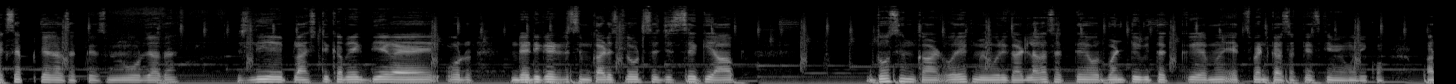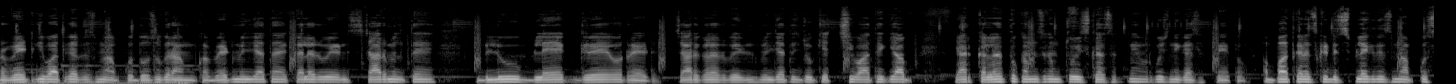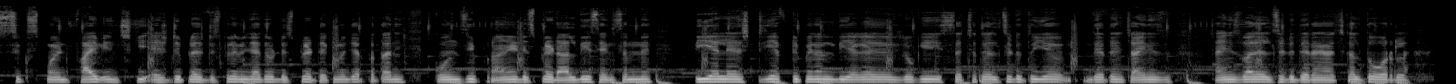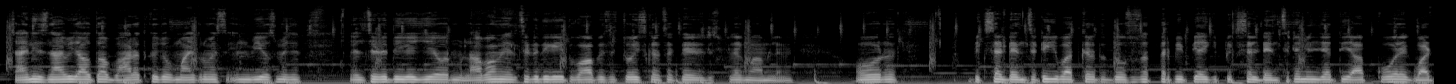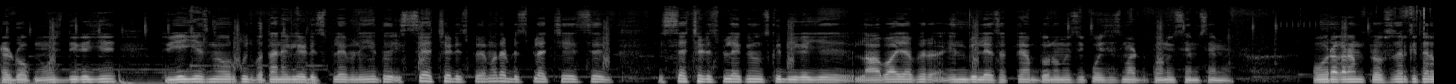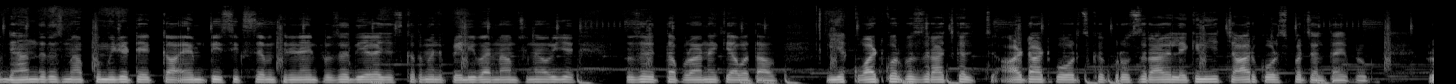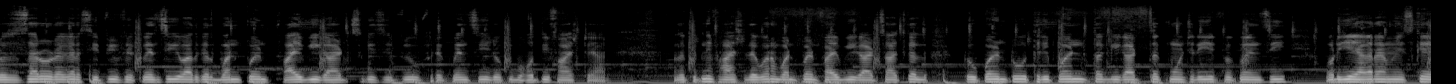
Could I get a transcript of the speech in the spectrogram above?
एक्सेप्ट क्या कर सकते इसमें और ज़्यादा? इसलिए प्लास्टिक का बैग दिया गया है, और डेडिकेटेड सिम कार्ड स्लॉट से, जिससे कि आप दो सिम कार्ड और एक मेमोरी कार्ड लगा सकते हैं और वन टीबी तक हमें एक्सपेंड कर सकते हैं इसकी मेमोरी को। और वेट की बात करें तो इसमें आपको 200 ग्राम का वेट मिल जाता है। कलर वेरियंट्स चार मिलते हैं ब्लू ब्लैक ग्रे और रेड चार कलर वेरियंट मिल जाते हैं, जो कि अच्छी बात है कि आप यार कलर तो कम से कम चॉइस कर सकते हैं और कुछ नहीं कर सकते हैं तो। अब बात करें इसके डिस्प्ले की तो इसमें आपको 6.5 इंच की एच डी प्लस डिस्प्ले मिल जाती है। और डिस्प्ले टेक्नोलॉजी पता नहीं कौन सी पुरानी डिस्प्ले डाल दी सैमसंग ने। P L S T F T panel दिया गया जो कि इससे अच्छा तो एल सी डी तो ये देते हैं चाइनीज़ चाइनीज़ वाले एल सी डी दे रहे हैं आजकल तो और चाइनीज़ ना भी जाओ तो आप भारत के जो माइक्रोमैक्स इन वी उसमें एल सी डी दी गई है, और लाभा में एल सी डी दी गई तो आप इसे चॉइस कर सकते हैं डिस्प्ले के मामले में। और पिक्सल डेंसिटी की बात करें तो 270 ppi की पिक्सल डेंसिटी मिल जाती है आपको, और एक वाटर ड्रॉप नोच दी गई है। तो यही है इसमें और कुछ बताने के लिए डिस्प्ले में नहीं है तो इससे अच्छे डिस्प्ले मतलब डिस्प्ले अच्छे, इससे इससे अच्छी डिस्प्ले लेकिन उसकी दी गई? है लाभा या फिर इन भी ले सकते हैं आप दोनों में से, कोई सी स्मार्ट दोनों ही सेम सेम है। और अगर हम प्रोसेसर की तरफ़ ध्यान दें तो इसमें आपको मीडिया टेक का M T six seven three nine processor दिया गया, जिसका तो मैंने पहली बार नाम सुना है और ये प्रोसेसर इतना पुराना है, क्या बताओ ये क्वाड कोर प्रोसेसर आजकल आठ आठ कोर्स का प्रोसेसर आ रहा है, लेकिन ये चार कोर्स पर चलता है प्रोसेसर और अगर सीपीयू फ्रिक्वेंसी की बात करें तो वन पॉइंट फाइव की गार्ड्स की सीपीयू फ्रिक्वेंसी जो कि बहुत ही फास्ट है यार। मतलब कितनी फास्ट देखो ना 1.5 पॉइंट फाइव आजकल 2.2 3 पॉइंट तक की गार्ड तक पहुँच रही है फ्रिक्वेंसी और ये अगर हम इसके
